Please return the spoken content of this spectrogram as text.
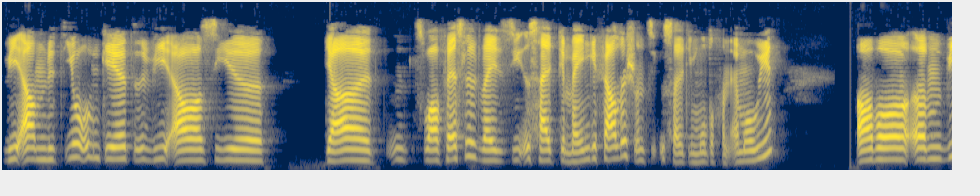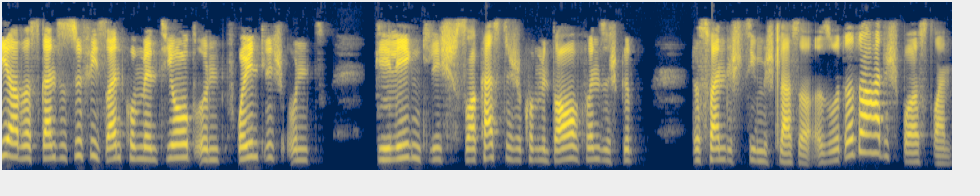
Wie er mit ihr umgeht, wie er sie, ja, zwar fesselt, weil sie ist halt gemeingefährlich und sie ist halt die Mutter von Emory. Aber ähm, wie er das Ganze suffisant kommentiert und freundlich und gelegentlich sarkastische Kommentare von sich gibt, das fand ich ziemlich klasse. Also da, da hatte ich Spaß dran.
